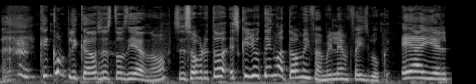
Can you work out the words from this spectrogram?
Qué complicados estos días, ¿no? Sí, sobre todo, es que yo tengo a toda mi familia en Facebook. He ahí el,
